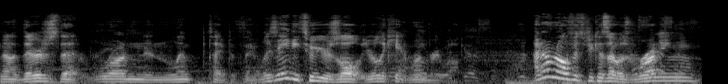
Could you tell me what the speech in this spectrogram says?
Now, there's that run and limp type of thing. Well, he's 82 years old. He really can't run very well. I don't know if it's because I was running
